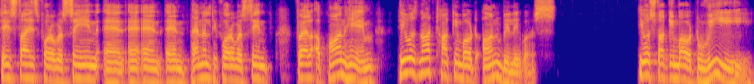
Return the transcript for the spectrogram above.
chastised for our sin and, and, and penalty for our sin fell upon him, he was not talking about unbelievers. He was talking about we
